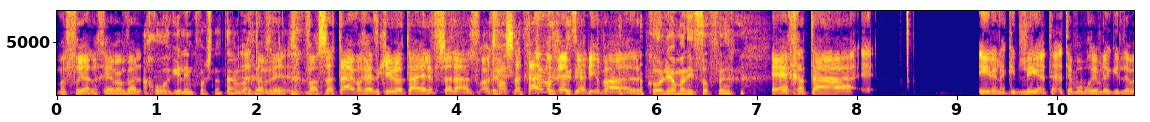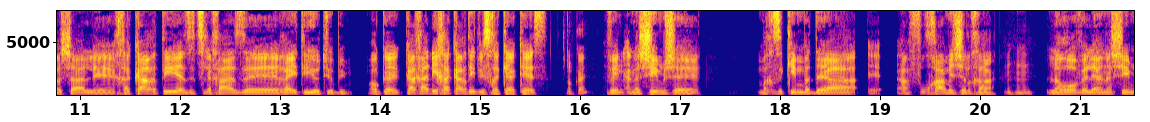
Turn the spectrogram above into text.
מפריע לכם, אבל אנחנו רגילים כבר שנתיים וחצי. כבר שנתיים וחצי, כאילו אתה אלף שנה, כבר שנתיים וחצי אני ב... כל יום אני סופר. איך אתה... הנה נגיד לי את, אתם אומרים נגיד למשל אה, חקרתי אז אצלך זה ראיתי יוטיובים אוקיי ככה אני חקרתי את משחקי הכס. אוקיי. מבין אנשים שמחזיקים בדעה אה, ההפוכה משלך מהמם, לרוב אלה אנשים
